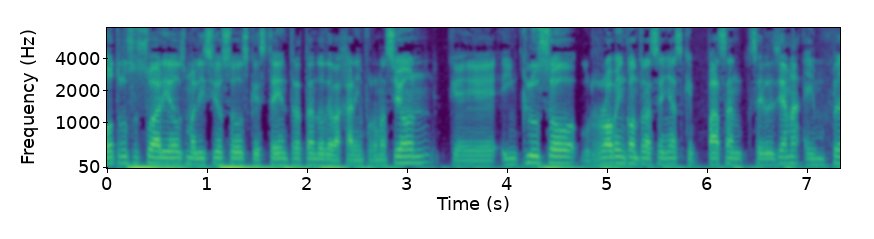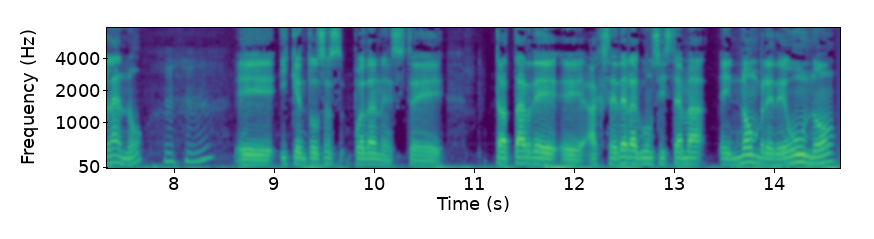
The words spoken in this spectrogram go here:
otros usuarios maliciosos que estén tratando de bajar información, que incluso roben contraseñas que pasan, se les llama en plano, eh, y que entonces puedan este tratar de eh, acceder a algún sistema en nombre de uno,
